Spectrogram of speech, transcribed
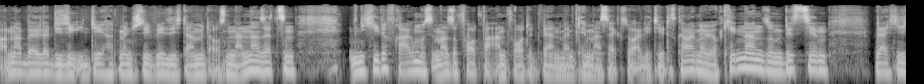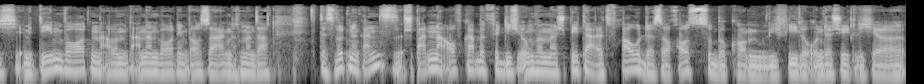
Annabelle da diese Idee hat, Mensch, sie will sich damit auseinandersetzen. Nicht jede Frage muss immer sofort beantwortet werden beim Thema Sexualität. Das kann man, glaube ich, auch Kindern so ein bisschen, vielleicht nicht mit den Worten, aber mit anderen Worten eben auch sagen, dass man sagt, das wird eine ganz spannende Aufgabe für dich irgendwann mal später als Frau, das auch rauszubekommen, wie viele unterschiedliche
